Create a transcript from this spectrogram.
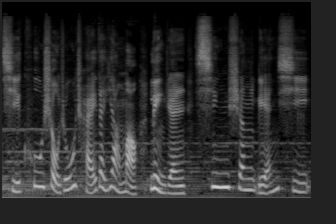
其枯瘦如柴的样貌，令人心生怜惜。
